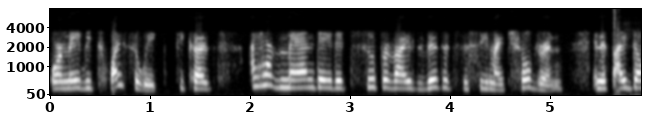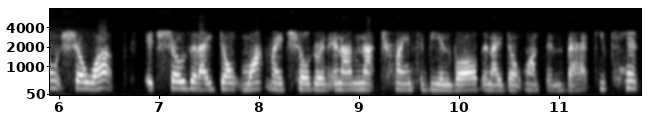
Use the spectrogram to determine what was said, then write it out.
or maybe twice a week because I have mandated supervised visits to see my children. And if I don't show up, it shows that I don't want my children and I'm not trying to be involved and I don't want them back. You can't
